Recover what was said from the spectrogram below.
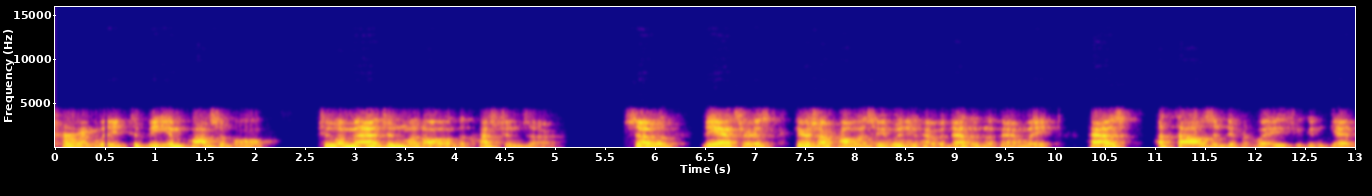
currently to be impossible to imagine what all of the questions are. So the answer is here's our policy when you have a death in the family, has a thousand different ways you can get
